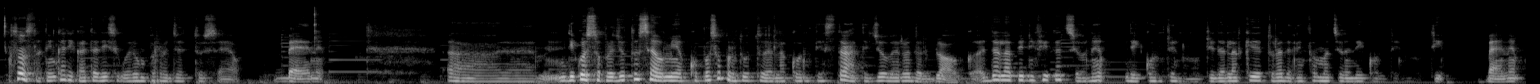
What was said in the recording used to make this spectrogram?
sono stata incaricata di seguire un progetto SEO. Bene. Uh, di questo progetto SEO mi occupo soprattutto della content strategy, ovvero del blog, e della pianificazione dei contenuti, dell'architettura dell'informazione dei contenuti. Bene.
